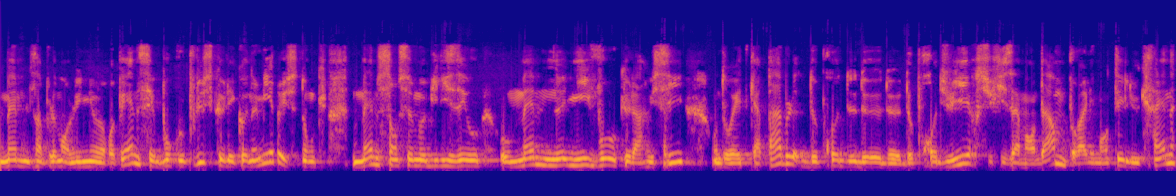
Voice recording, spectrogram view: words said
même simplement l'Union européenne, c'est beaucoup plus que l'économie russe. Donc, même sans se mobiliser au, même niveau que la Russie, on doit être capable de, de, produire suffisamment d'armes pour alimenter l'Ukraine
